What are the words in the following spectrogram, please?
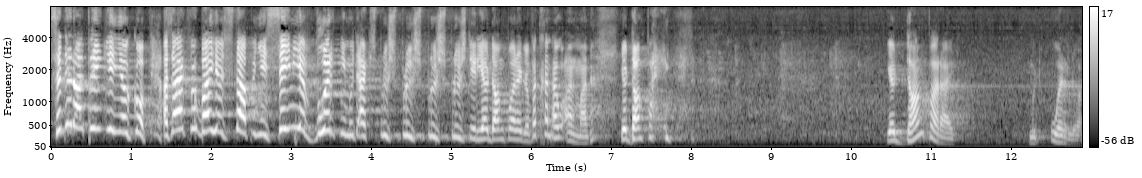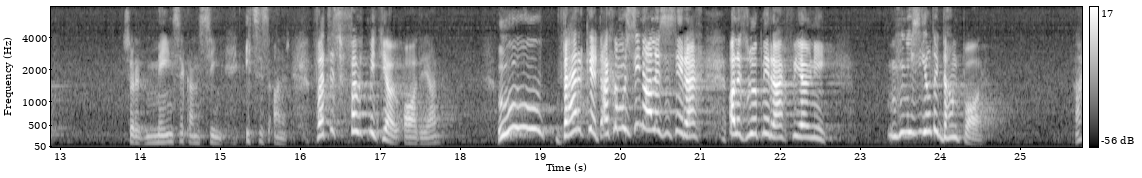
sit net daai prentjie in jou kop. As ek verby jou stap en jy sê nie 'n woord nie, moet ek sproes sproes sproes sproes deur jou dankbaarheid loop. Wat gaan nou aan man? Jou dankbaarheid Jou dankbaarheid moet oorloop sodat mense kan sien iets is anders. Wat is fout met jou, Adrian? Hoe werk dit? Ek kan mos sien alles is nie reg. Alles loop nie reg vir jou nie. Jy is heeltyd dankbaar. Ha,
